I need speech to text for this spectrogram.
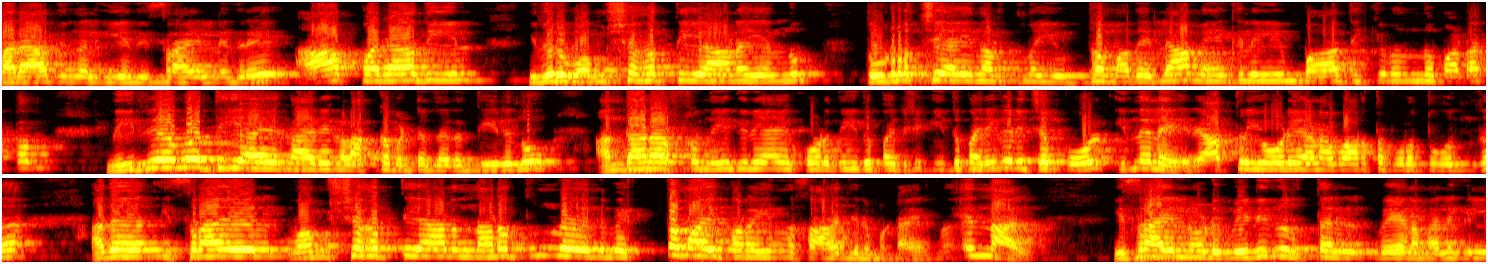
പരാതി നൽകിയത് ഇസ്രായേലിനെതിരെ. ആ പരാതിയിൽ ഇതൊരു വംശഹത്യയാണ് എന്നും തുടർച്ചയായി നടത്തുന്ന യുദ്ധം അത് എല്ലാ മേഖലയും ബാധിക്കുമെന്നും അടക്കം നിരവധിയായ കാര്യങ്ങൾ അക്കമിട്ട് നിരത്തിയിരുന്നു അന്താരാഷ്ട്ര നീതിന്യായ കോടതി ഇത് ഇത് പരിഗണിച്ചപ്പോൾ ഇന്നലെ രാത്രിയോടെയാണ് ആ വാർത്ത പുറത്തു വന്നത്. അത് ഇസ്രായേൽ വംശഹത്യയാണ് നടത്തുന്നത് എന്ന് വ്യക്തമായി പറയുന്ന സാഹചര്യം ഉണ്ടായിരുന്നു എന്നാൽ ഇസ്രായേലിനോട് വെടിനിർത്തൽ വേണം അല്ലെങ്കിൽ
